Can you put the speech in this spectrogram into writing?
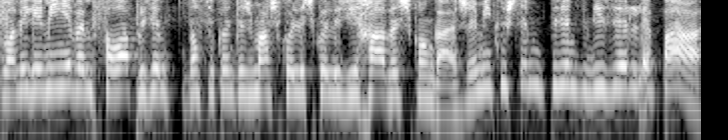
Uma amiga minha vai-me falar, por exemplo, não sei quantas más escolhas, escolhas erradas com gás. A mim custa-me, por exemplo, dizer-lhe: pá.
